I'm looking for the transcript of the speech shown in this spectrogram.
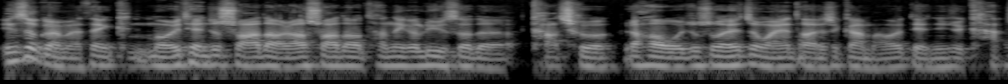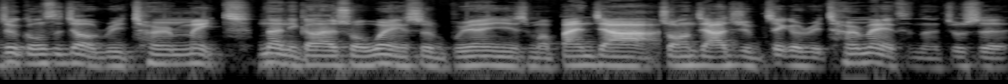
Instagram I think 某一天就刷到，然后刷到他那个绿色的卡车，然后我就说，哎，这玩意到底是干嘛？我点进去看，这个公司叫 Return Mate。那你刚才说 Wayne 是不愿意什么搬家装家具，这个 Return Mate 呢，就是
